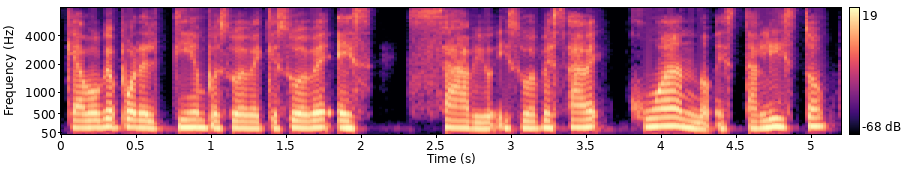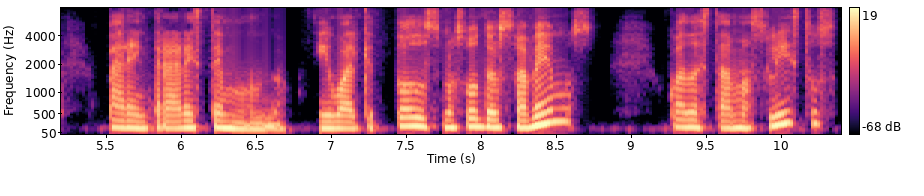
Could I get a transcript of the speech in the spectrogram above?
que abogue por el tiempo de su bebé, que su bebé es sabio y su bebé sabe cuándo está listo para entrar a este mundo. Igual que todos nosotros sabemos cuándo estamos listos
